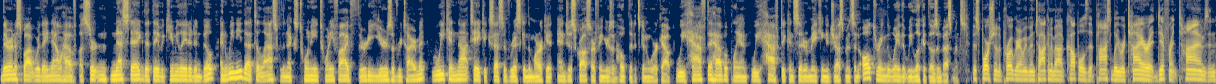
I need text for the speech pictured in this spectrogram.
They're in a spot where they now have a certain nest egg that they've accumulated and built, and we need that to last for the next 20, 25, 30 years of retirement. We cannot take excessive risk in the market and just cross our fingers and hope that it's going to work out. We have to have a plan. We have to consider making adjustments and altering the way that we look at those investments. This portion of the program, we've been talking about couples that possibly retire at different times and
